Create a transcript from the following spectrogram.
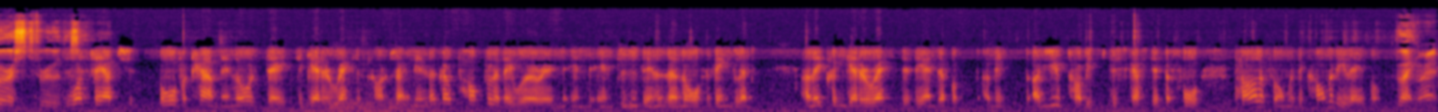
burst through the What they had to overcome in those days to get a record contract. I mean, look how popular they were in in, in, in the north of England, and they couldn't get arrested. They ended up. I mean, you probably discussed it before. Parlophone was a comedy label. Right. Right.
